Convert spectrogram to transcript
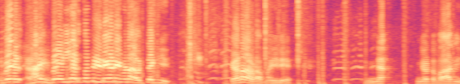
ഇവ ഇവ എല്ലാം എടുത്തോണ്ട് ഇടയാണ് ഇവിടെ ഒറ്റയ്ക്ക്. കേടാ അവിടെ മയിൽ. ഇങ്ങോട്ട് വാ നീ.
